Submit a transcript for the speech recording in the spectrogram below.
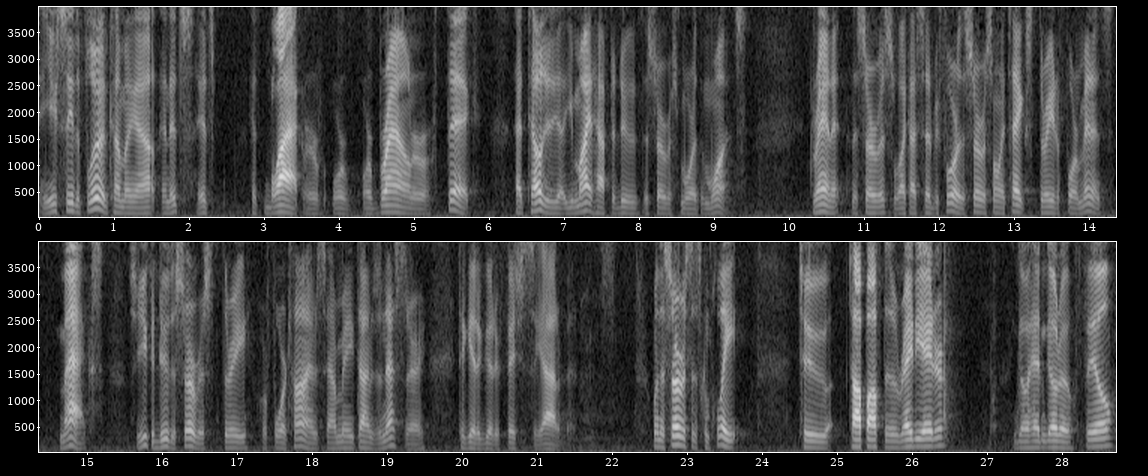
and you see the fluid coming out and it's, it's it's black or, or, or brown or thick, that tells you that you might have to do the service more than once. Granted, the service, like I said before, the service only takes three to four minutes max. So you could do the service three or four times, how many times is necessary, to get a good efficiency out of it. When the service is complete, to top off the radiator, go ahead and go to fill,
